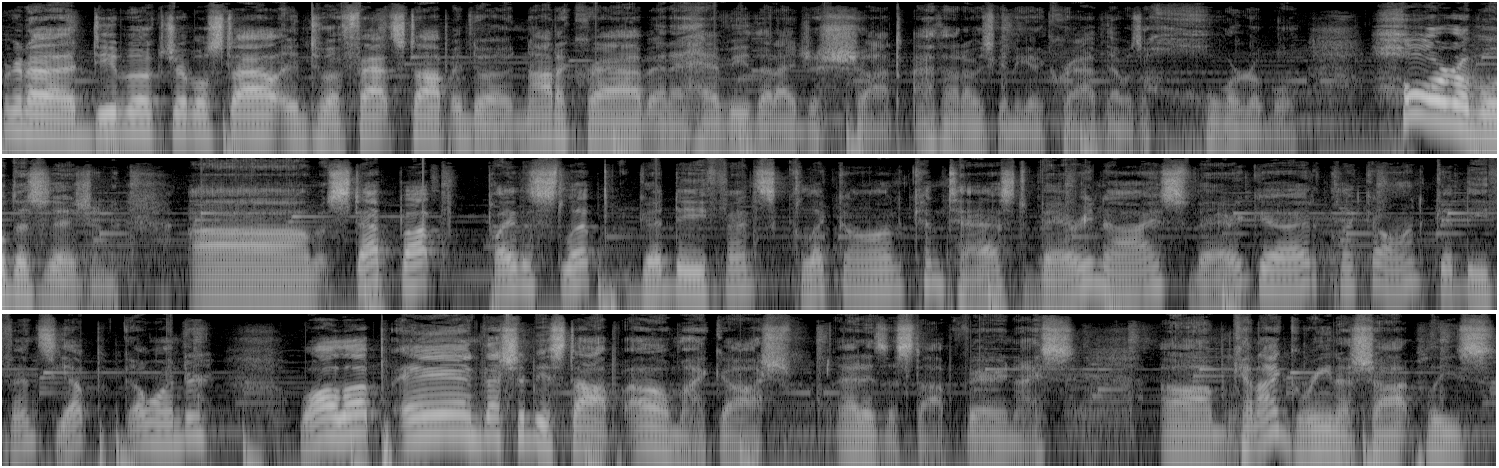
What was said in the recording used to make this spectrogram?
We're gonna D-Book dribble style into a fat stop, into a not a crab, and a heavy that I just shot. I thought I was gonna get a crab. That was a horrible, horrible decision. Um, step up, play the slip, good defense. Click on contest, very nice, very good. Click on, good defense. Yep, go under, wall up, and that should be a stop. Oh my gosh, that is a stop. Very nice. Um, can I green a shot, please?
